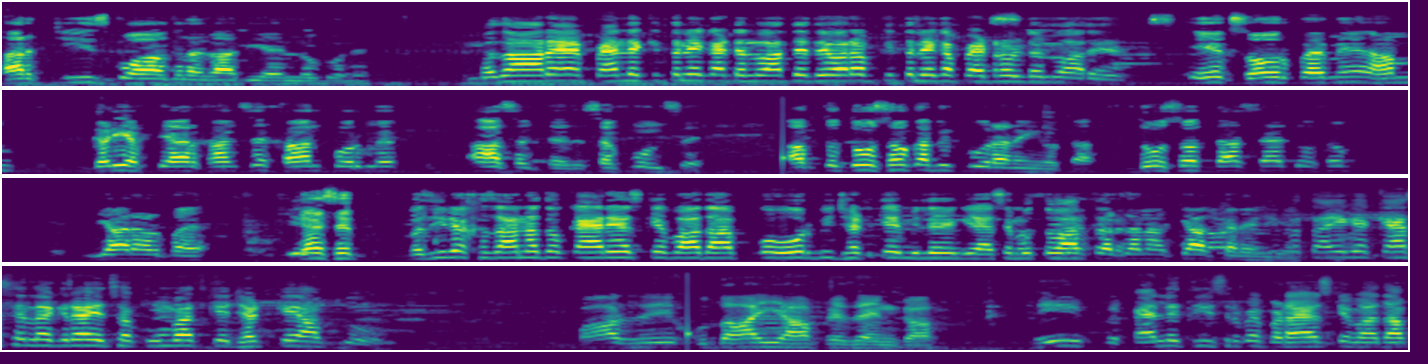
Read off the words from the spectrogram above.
ہر چیز کو آگ لگا دیا ان لوگوں نے مزہ آ رہا ہے پہلے کتنے کا ڈلواتے تھے اور اب کتنے کا پیٹرول ڈلوا رہے ہیں ایک سو روپے میں ہم گڑی اختیار خان سے خان پور میں آ سکتے تھے سکون سے اب تو دو سو کا بھی پورا نہیں ہوتا۔ دو سو دس ہے دو سو گیارہ روپے۔ کیسے؟ وزیر خزانہ تو کہہ رہے ہیں اس کے بعد آپ کو اور بھی جھٹکے ملیں گے ایسے متواتر۔ کیا کریں گے؟ بتائیے گا کیسے لگ رہا ہے اس حکومت کے جھٹکے آپ کو؟ بعض خدا ہی حافظ ہے ان کا۔ نہیں پہلے تیس روپے بڑھایا اس کے بعد اب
